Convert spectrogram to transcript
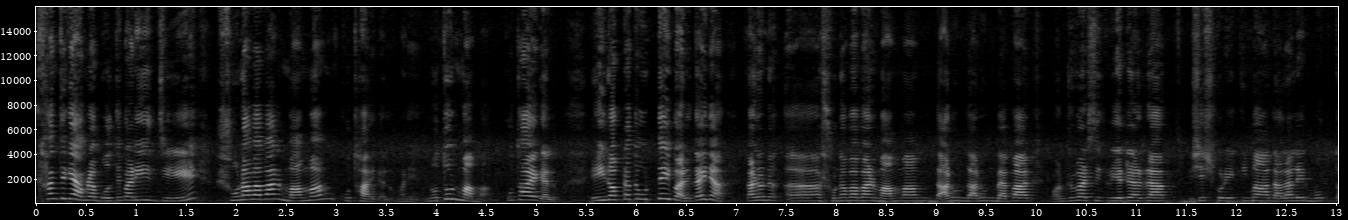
এখান থেকে আমরা বলতে পারি যে সোনা বাবার মামাম কোথায় গেল? মানে নতুন মামাম কোথায় গেল? এই রবটা তো উঠতেই পারে, তাই না? কারণ সোনা বাবার মাম্মাম দারুণ দারুণ ব্যাপার। কন্ট্রোভার্সি ক্রিয়েটাররা বিশেষ করে কিমা দালালের মুক্ত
